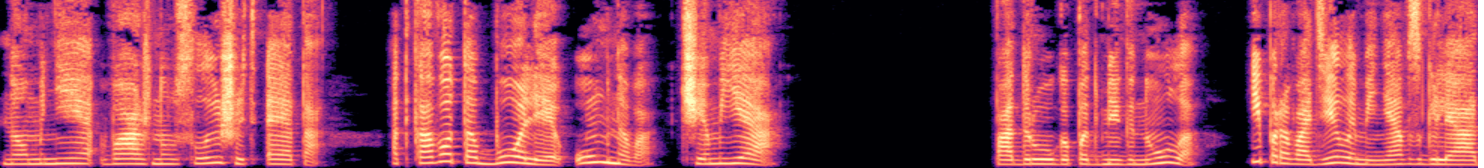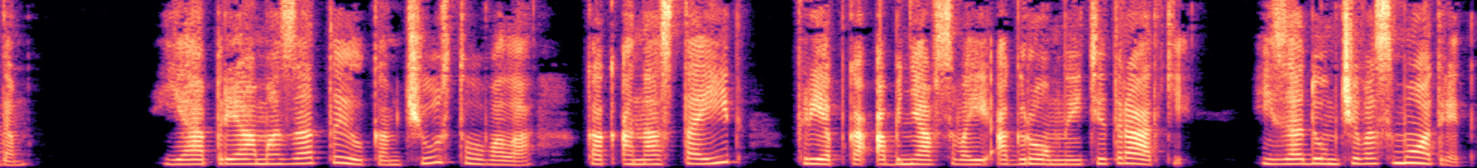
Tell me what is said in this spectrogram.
Но мне важно услышать это — от кого-то более умного, чем я. Подруга подмигнула и проводила меня взглядом. Я прямо затылком чувствовала, как она стоит, крепко обняв свои огромные тетрадки, и задумчиво смотрит.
